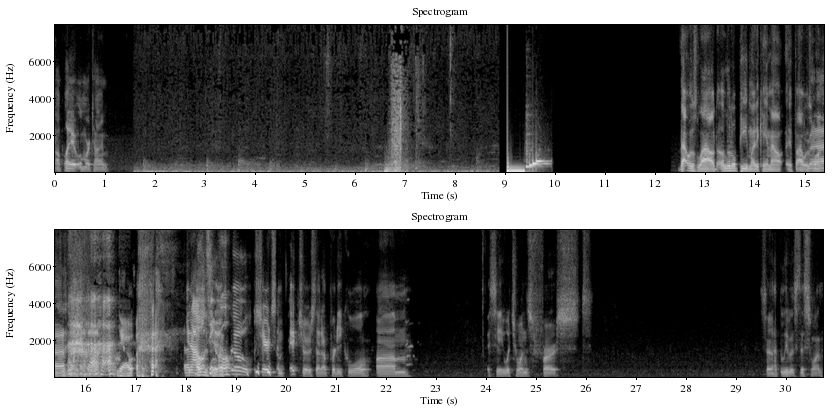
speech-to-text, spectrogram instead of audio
I'll play it one more time. That was loud. A little pee might have came out if I was walking. through Yeah. And I Little also, also shared some pictures that are pretty cool. Um, let's see which one's first. So I believe it was this one.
